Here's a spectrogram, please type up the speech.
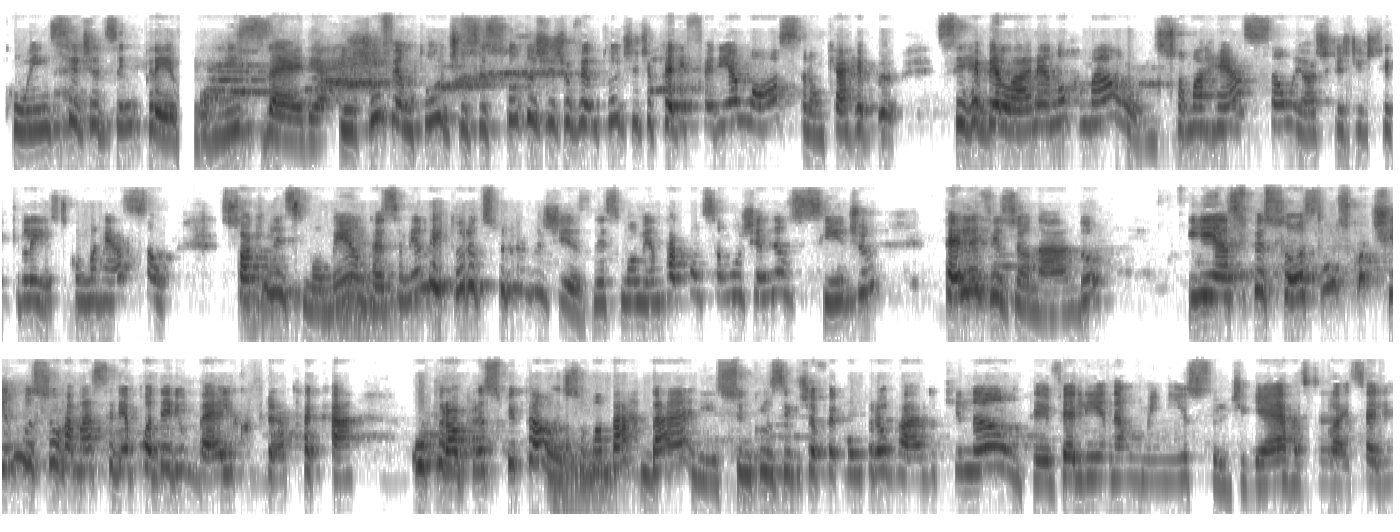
com índice de desemprego, miséria e juventude, os estudos de juventude de periferia mostram que se rebelar é normal, isso é uma reação, eu acho que a gente tem que ler isso como uma reação. Só que nesse momento, essa é a minha leitura dos primeiros dias, nesse momento está acontecendo um genocídio televisionado e as pessoas estão discutindo se o Hamas teria poderio bélico para atacar o próprio hospital. Isso é uma barbárie. Isso, inclusive, já foi comprovado que não. Teve ali né, um ministro de guerra, sei lá, ele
